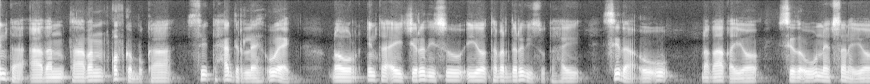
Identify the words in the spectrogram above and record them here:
Inta aadan taaban qofka bukaa si taxadir leh u eeg dhowr inta ay jiradiisu iyo tabardaradiisu tahay sida uu u dhaqaaqayo sida uu u neefsanayo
